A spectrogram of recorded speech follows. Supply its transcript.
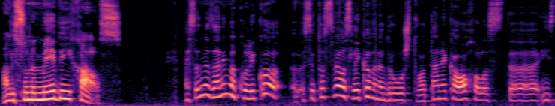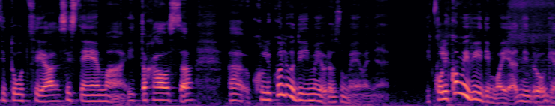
ali su nam mediji haos. E sad me zanima koliko se to sve oslikava na društvo, ta neka oholost uh, institucija, sistema i to haosa. Uh, koliko ljudi imaju razumevanje i koliko mi vidimo jedni druge?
